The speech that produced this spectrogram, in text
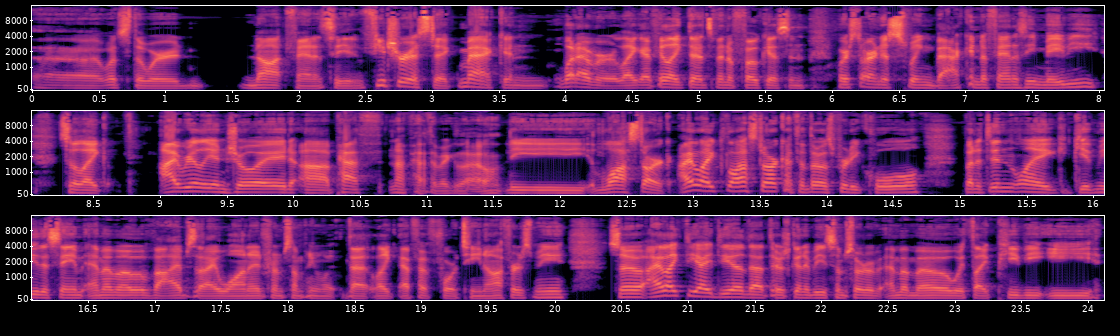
uh what's the word? Not fantasy, futuristic, mech, and whatever. Like, I feel like that's been a focus, and we're starting to swing back into fantasy, maybe. So, like, I really enjoyed uh Path, not Path of Exile, the Lost Ark. I liked Lost Ark. I thought that was pretty cool, but it didn't like give me the same MMO vibes that I wanted from something like that like FF14 offers me. So I like the idea that there's going to be some sort of MMO with like PVE,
